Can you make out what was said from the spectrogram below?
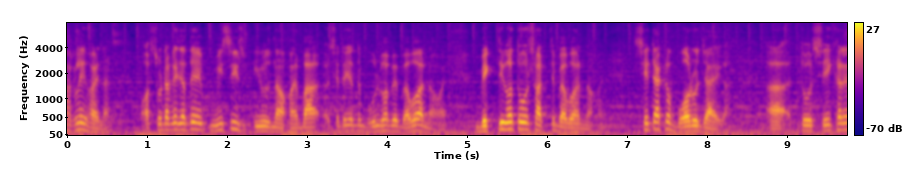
থাকলেই হয় না। অস্ত্রটাকে যাতে মিস ইউজ না হয় বা সেটা যাতে ভুলভাবে ব্যবহার না হয় ব্যক্তিগত স্বার্থে ব্যবহার না হয় সেটা একটা বড় জায়গা। তো সেইখানে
